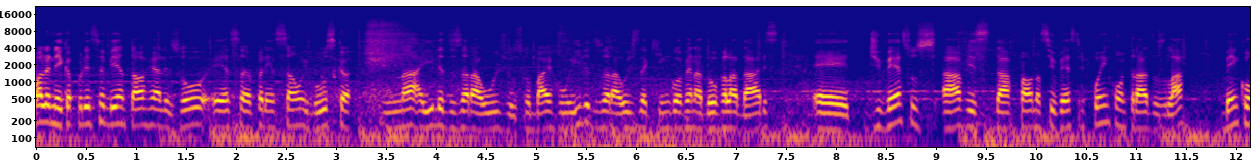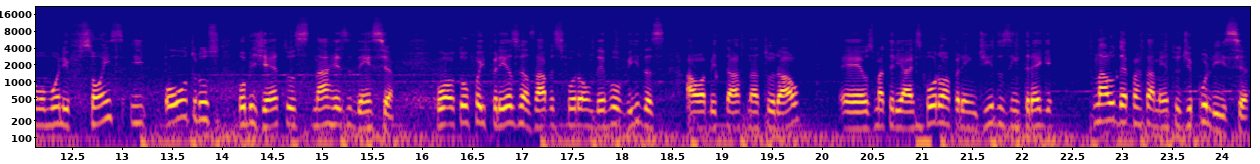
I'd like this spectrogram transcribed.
Olha, Nica, a Polícia Ambiental realizou essa apreensão e busca na Ilha dos Araújos, no bairro Ilha dos Araújos, aqui em Governador Valadares. É, diversos aves da fauna silvestre foram encontrados lá, bem como munições e outros objetos na residência. O autor foi preso e as aves foram devolvidas ao habitat natural. É, os materiais foram apreendidos e entregues lá no Departamento de Polícia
